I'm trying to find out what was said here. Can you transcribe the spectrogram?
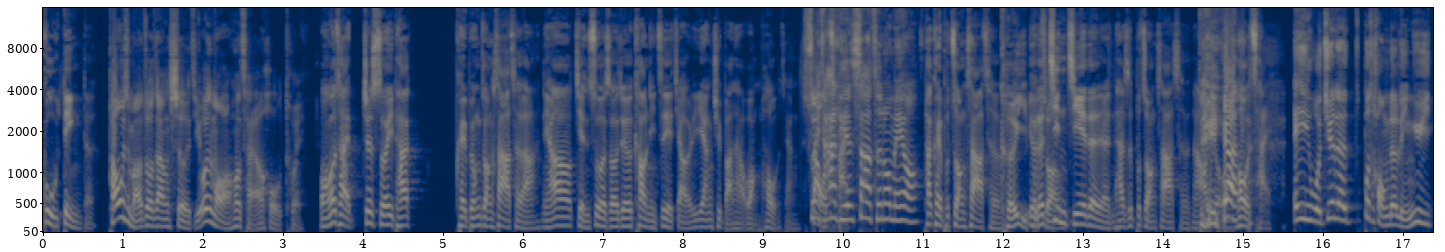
固定的，它为什么要做这样设计？为什么往后踩要后退？往后踩就所以它可以不用装刹车啊，你要减速的时候就是靠你自己的脚力量去把它往后这样子。所以它连刹车都没有。它可以不装刹车，可以不有的进阶的人他是不装刹车，然后往后踩。哎，我觉得不同的领域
